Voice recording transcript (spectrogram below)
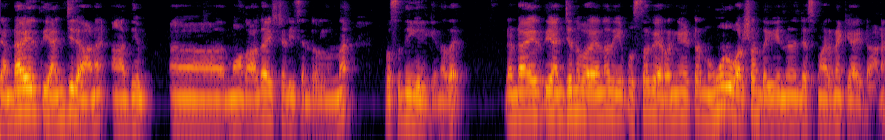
രണ്ടായിരത്തി അഞ്ചിലാണ് ആദ്യം മോർ സ്റ്റഡി സെന്ററിൽ നിന്ന് പ്രസിദ്ധീകരിക്കുന്നത്. രണ്ടായിരത്തി അഞ്ചെന്ന് പറയുന്നത് ഈ പുസ്തകം ഇറങ്ങിയിട്ട് നൂറ് വർഷം തികയുന്നതിന്റെ സ്മരണയ്ക്കായിട്ടാണ്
